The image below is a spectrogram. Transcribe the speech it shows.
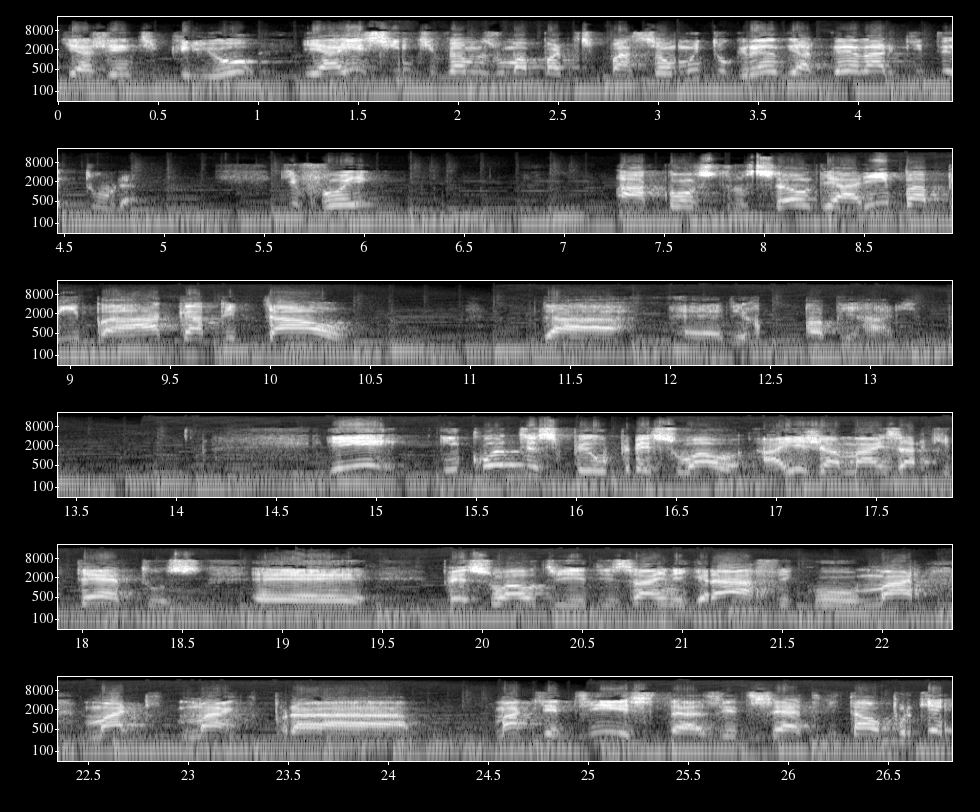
que a gente criou e aí sim tivemos uma participação muito grande até na arquitetura, que foi a construção de Aribabiba, a capital da, eh, de Hopi Hari. E enquanto esse, o pessoal, aí já mais arquitetos, eh, pessoal de design gráfico, mar, mar, mar, pra maquetistas, etc. e tal, porque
